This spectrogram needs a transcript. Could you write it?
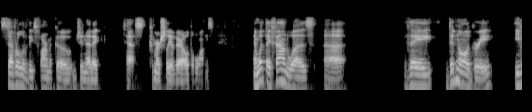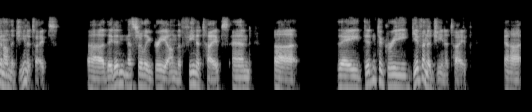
several of these pharmacogenetic tests, commercially available ones. And what they found was uh, they didn't all agree, even on the genotypes. Uh, they didn't necessarily agree on the phenotypes, and uh, they didn't agree, given a genotype, uh,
